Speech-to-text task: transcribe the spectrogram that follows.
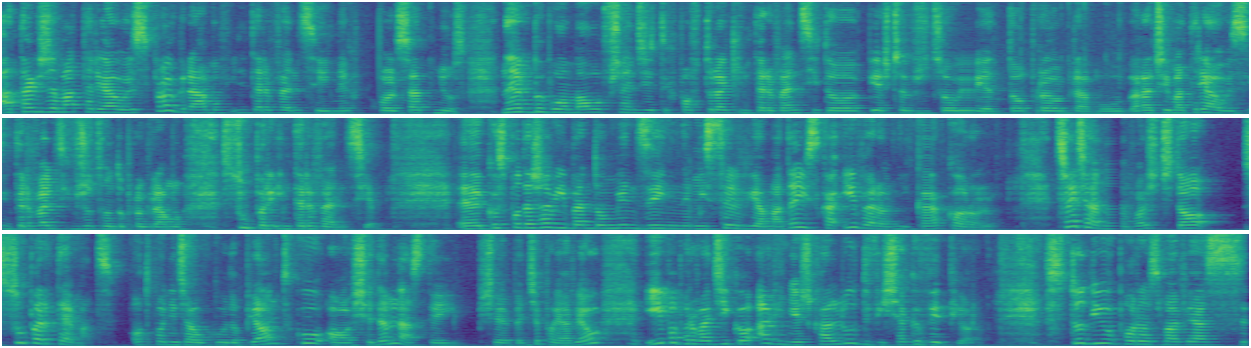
a także materiały z programów interwencyjnych Polsat News. No jakby było mało wszędzie tych powtórek interwencji, to jeszcze wrzucą je do programu, raczej materiały z interwencji wrzucą do programu Super Interwencje. E, Gospodarzami będą m.in. Sylwia Madejska i Weronika Korol. Trzecia nowość to super temat. Od poniedziałku do piątku o 17 się będzie pojawiał i poprowadzi go Agnieszka Ludwisiak-Wypior. W studiu porozmawia z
